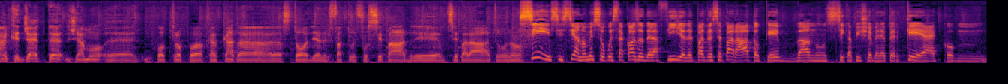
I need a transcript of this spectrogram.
Anche Jet, diciamo, eh, un po' troppo calcata la storia del fatto che fosse padre, separato, no? Sì, sì, sì, hanno messo questa cosa della figlia del padre separato che va, non si capisce bene perché, ecco. mm.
